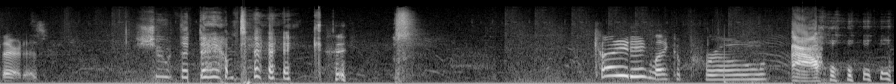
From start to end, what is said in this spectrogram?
There it is. Shoot the damn tank! Kiting like a pro. Ow!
